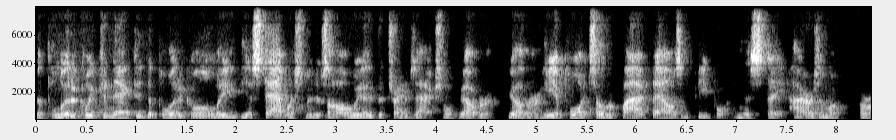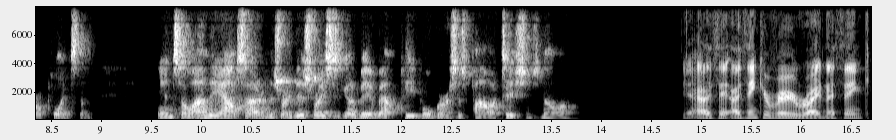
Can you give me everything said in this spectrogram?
the politically connected, the political elite, the establishment is all with the transactional governor. Governor, he appoints over 5,000 people in this state, hires them or, appoints them. And so I'm the outsider in this race. This race is going to be about people versus politicians, Noah. Yeah, I think I think you're very right, and I think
